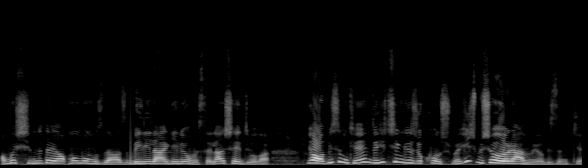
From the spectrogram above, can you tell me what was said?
Ama şimdi de yapmamamız lazım. Veliler geliyor mesela şey diyorlar. Ya bizimki evde hiç İngilizce konuşmuyor. Hiçbir şey öğrenmiyor bizimki.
